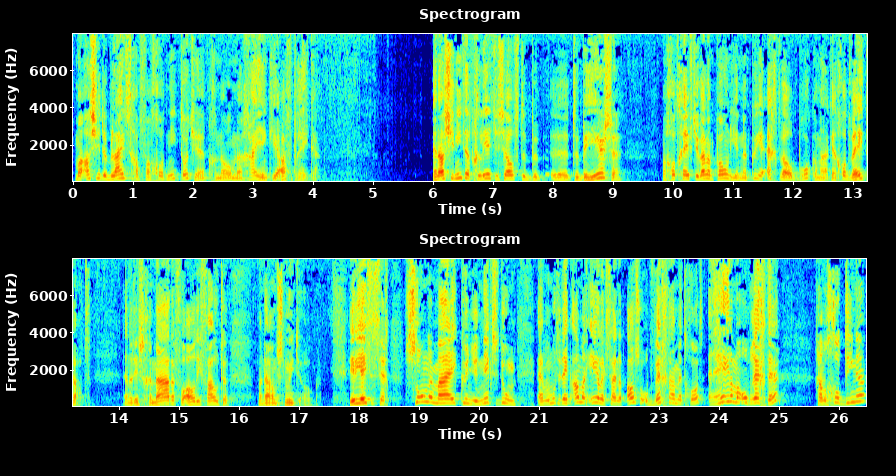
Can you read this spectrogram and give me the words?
Maar als je de blijdschap van God niet tot je hebt genomen, dan ga je een keer afbreken. En als je niet hebt geleerd jezelf te, eh, te beheersen, maar God geeft je wel een podium, dan kun je echt wel brokken maken. En God weet dat. En er is genade voor al die fouten, maar daarom snoeit je ook. De Heer Jezus zegt, zonder mij kun je niks doen. En we moeten denk ik allemaal eerlijk zijn dat als we op weg gaan met God, en helemaal oprecht hè, gaan we God dienen.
